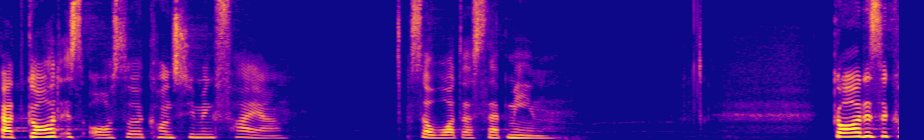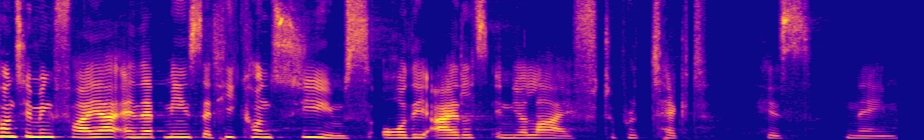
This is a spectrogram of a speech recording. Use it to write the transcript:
But God is also a consuming fire. So, what does that mean? God is a consuming fire, and that means that He consumes all the idols in your life to protect His name.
